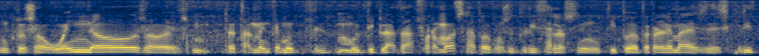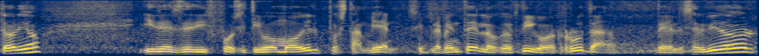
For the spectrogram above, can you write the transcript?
incluso Windows, o es totalmente sea, podemos utilizarlo sin ningún tipo de problema desde escritorio. Y desde dispositivo móvil, pues también, simplemente lo que os digo, ruta del servidor,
